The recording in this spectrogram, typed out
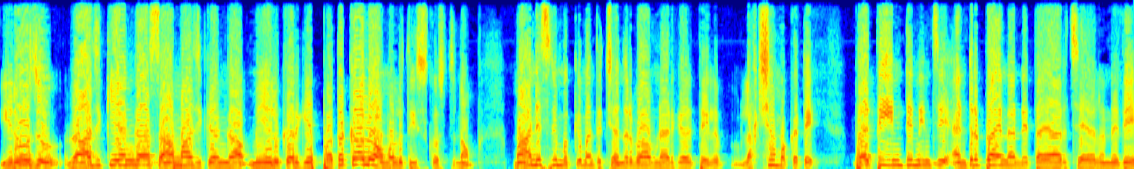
ఈరోజు రాజకీయంగా సామాజికంగా మేలు కరిగే పథకాలు అమలు తీసుకొస్తున్నాం. మాన్యశ్రీ ముఖ్యమంత్రి చంద్రబాబు నాయుడు గారి లక్ష్యం ఒకటే ప్రతి ఇంటి నుంచి ఎంటర్ప్రైనర్ని తయారు చేయాలన్నదే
